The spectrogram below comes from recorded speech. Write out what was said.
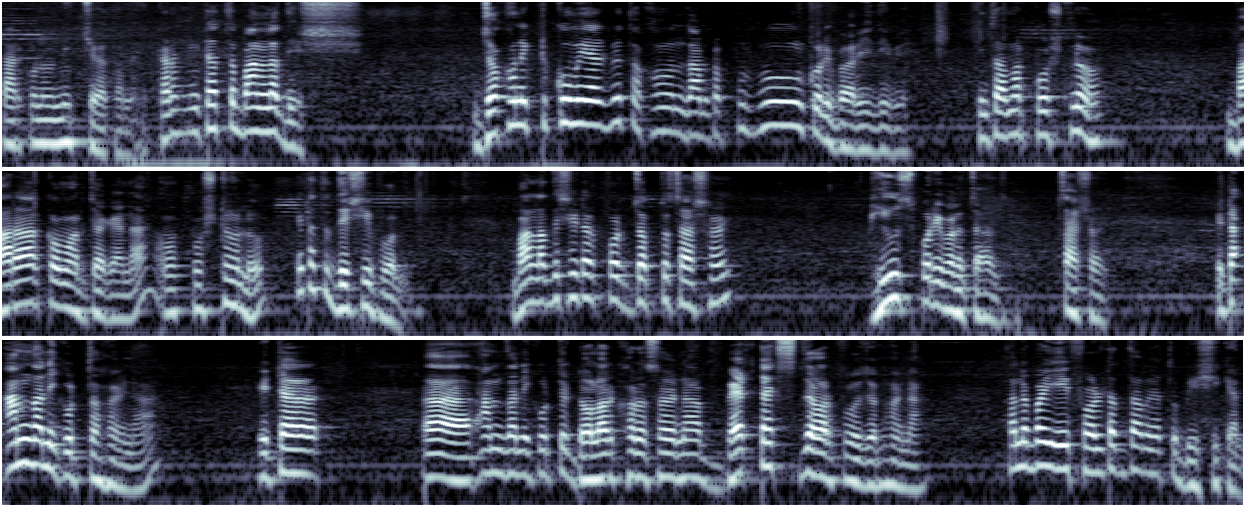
তার কোনো নিশ্চয়তা নেই। কারণ এটা তো বাংলাদেশ। যখন একটু কমে আসবে, তখন দামটা পুরপুর করে বাড়িয়ে দেবে। কিন্তু আমার প্রশ্ন বাড়ার কমার জায়গায় না, আমার প্রশ্ন হলো, এটা তো দেশি ফল। বাংলাদেশে এটার পর্যাপ্ত চাষ হয়, হিউজ পরিমাণে চাষ চাষ হয়। এটা আমদানি করতে হয় না। এটা আমদানি করতে ডলার খরচ হয় না, ব্যাড ট্যাক্স দেওয়ার প্রয়োজন হয় না। তাহলে ভাই এই ফলটার দাম এত বেশি কেন?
